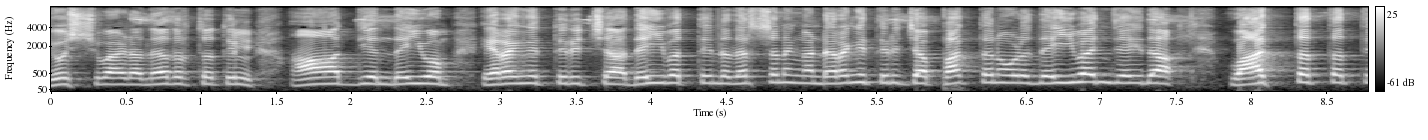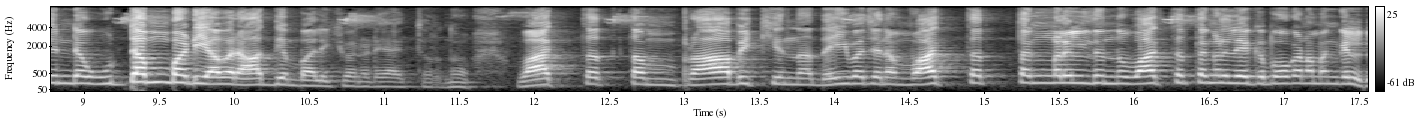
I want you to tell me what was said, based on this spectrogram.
യോശുവയുടെ നേതൃത്വത്തിൽ ആദ്യം ദൈവം ഇറങ്ങിത്തിരിച്ച ദൈവത്തിന്റെ ദർശനം കണ്ട് ഇറങ്ങിത്തിരിച്ച ഭക്തനോട് ദൈവം ചെയ്ത വാക്തത്വത്തിന്റെ ഉടമ്പടി അവർ ആദ്യം പാലിക്കുവാനിടയായി തീർന്നു വാക്തത്വം പ്രാപിക്കുന്ന ദൈവജനം വാക്തത്വങ്ങളിൽ നിന്ന് വാക്തത്വങ്ങളിലേക്ക് പോകണമെങ്കിൽ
